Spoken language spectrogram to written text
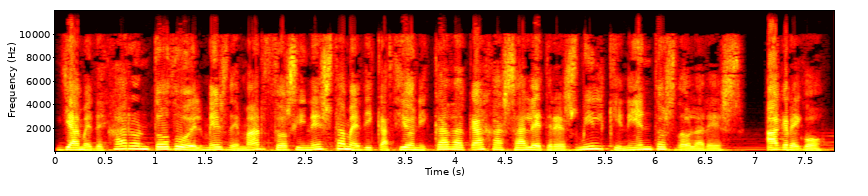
Ya me dejaron todo el mes de marzo sin esta medicación y cada caja sale 3.500 dólares, agregó.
